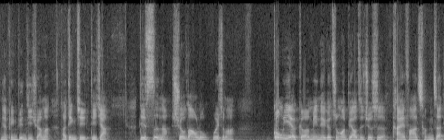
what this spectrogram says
你看平均地权嘛，要定地地价。第四呢，修道路，为什么？工业革命的一个重要标志就是开发城镇，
